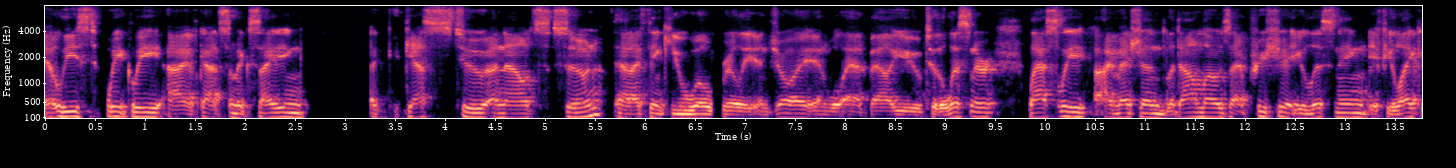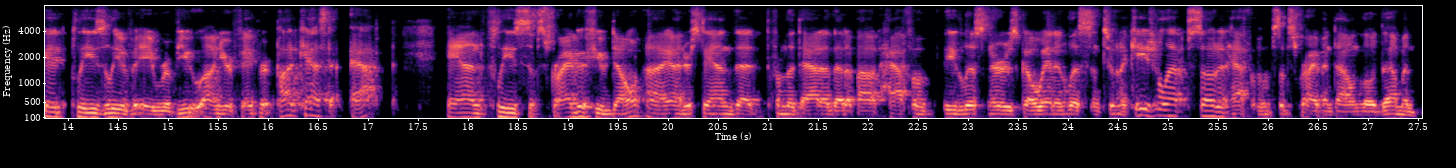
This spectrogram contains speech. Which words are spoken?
at least weekly. I've got some exciting guests to announce soon that I think you will really enjoy and will add value to the listener. Lastly, I mentioned the downloads. I appreciate you listening. If you like it, please leave a review on your favorite podcast app. And please subscribe if you don't. I understand that from the data that about half of the listeners go in and listen to an occasional episode, and half of them subscribe and download them. And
